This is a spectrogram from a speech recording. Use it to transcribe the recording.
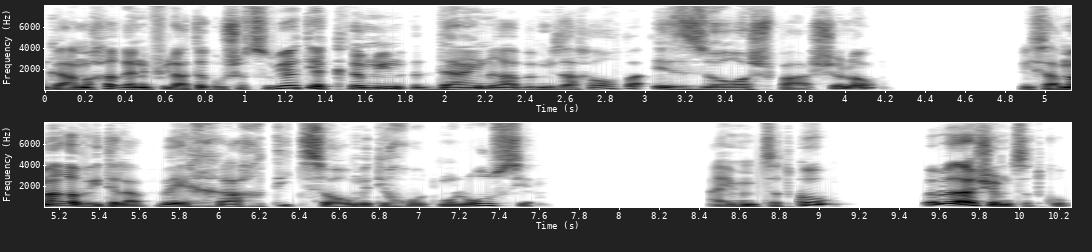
גם אחרי נפילת הגוש הסובייטי, הקרמלין עדיין ראה במזרח אירופה אזור השפעה שלו. כניסה מערבית אליו בהכרח תיצור מתיחות מול רוסיה. האם הם צדקו? בוודאי שהם צדקו.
